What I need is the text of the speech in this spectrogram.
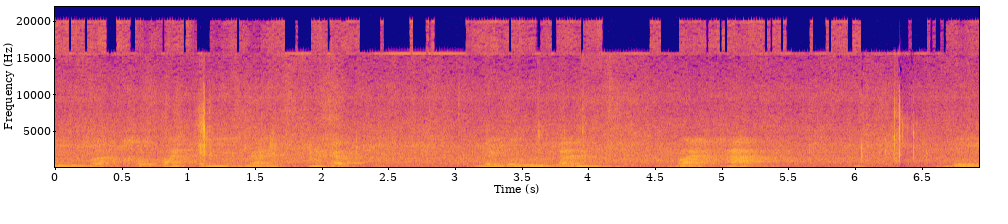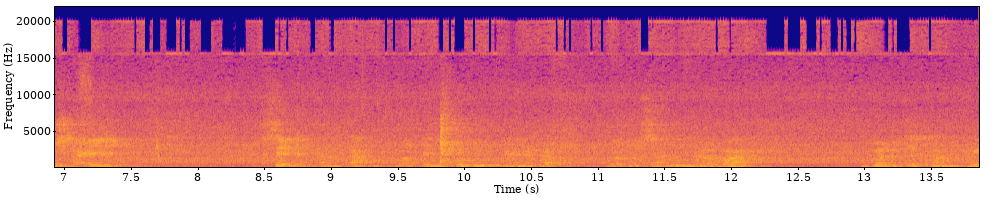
ดูว่าเขาวาดกันอย่างไรนะครับ ในกระบวนการวาดภาพ โดยใช้เส้นต่างๆ มาเป็นกลยุทธ์เนี่ยนะครับแล้วมาสาดูนะว่ามันจะทำให้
